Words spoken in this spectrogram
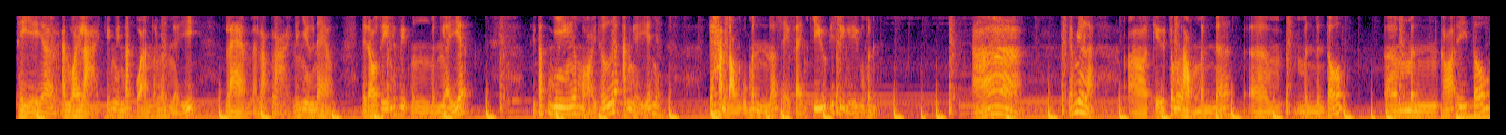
thì à, anh quay lại cái nguyên tắc của anh đó là nghĩ làm và lặp lại nó như thế nào. Thì đầu tiên cái việc mình mình nghĩ á thì tất nhiên á, mọi thứ á, anh nghĩ á nha cái hành động của mình nó sẽ phản chiếu cái suy nghĩ của mình. À giống như là uh, kiểu trong lòng mình á uh, mình mình tốt uh, mình có ý tốt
